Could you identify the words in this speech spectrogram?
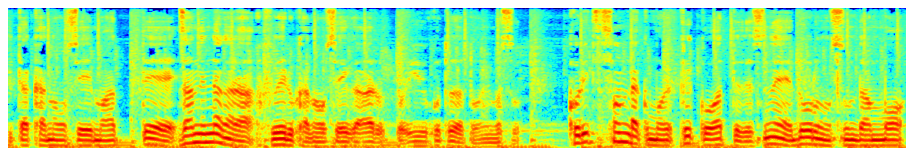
いた可能性もあって、残念ながら増える可能性があるということだと思います。孤立村落も結構あってですね、道路の寸断も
